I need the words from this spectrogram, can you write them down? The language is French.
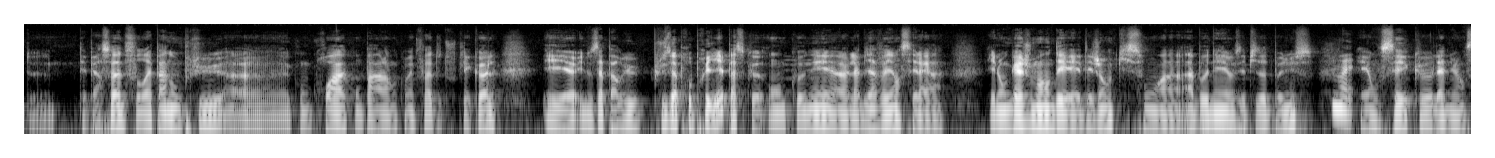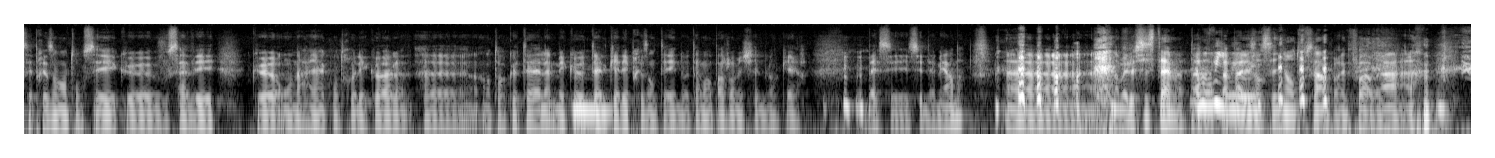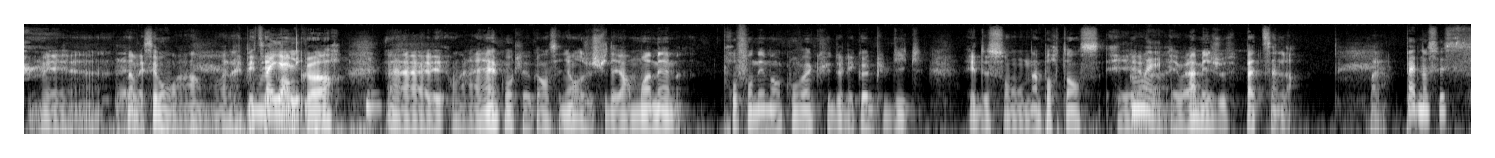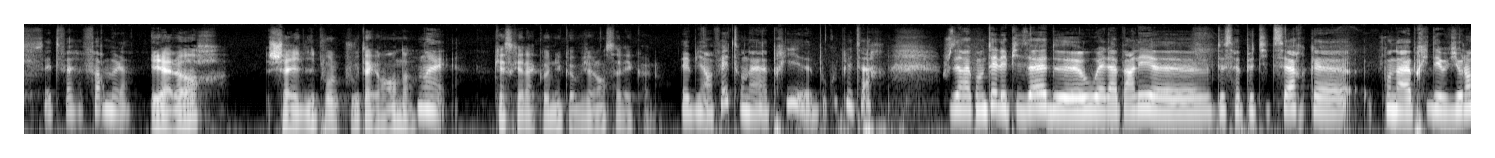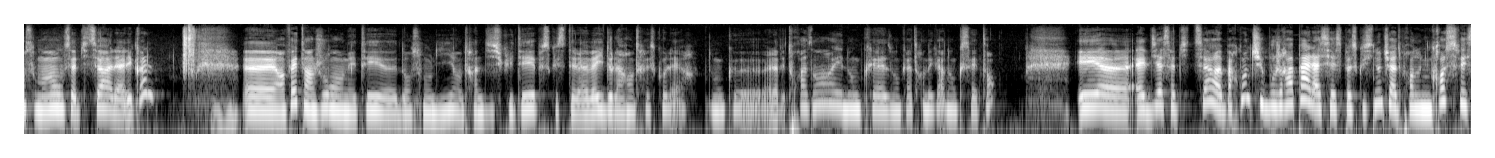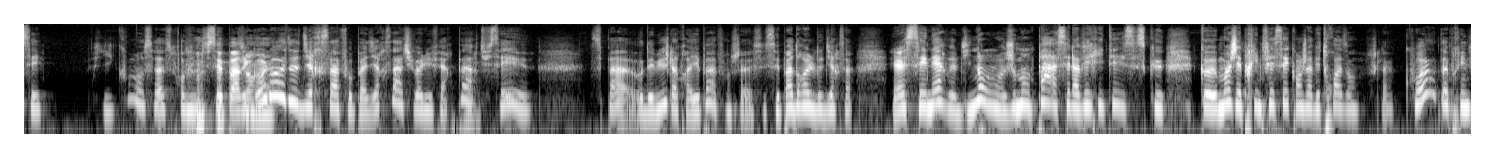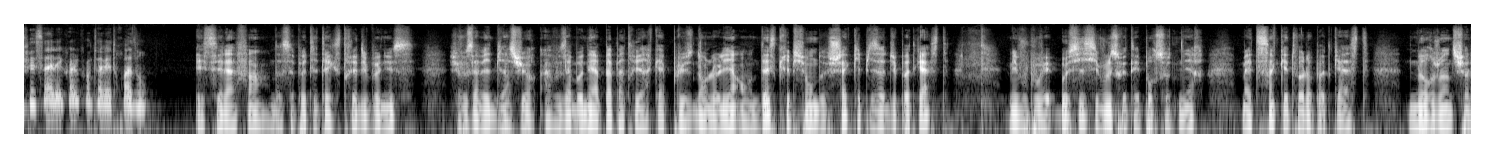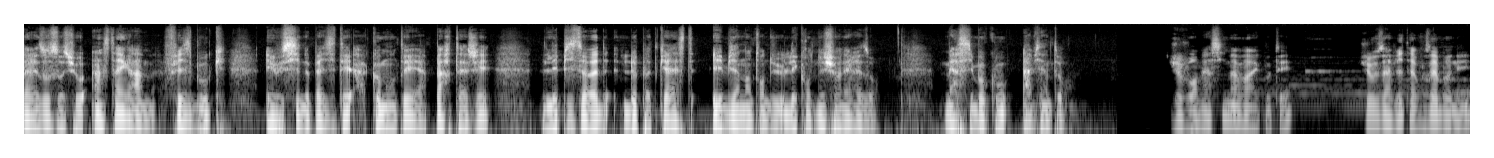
de- des personnes, faudrait pas non plus euh, qu'on croit qu'on parle encore une fois de toute l'école. Et il nous a paru plus approprié parce qu'on connaît la bienveillance et la et l'engagement des, des gens qui sont euh, abonnés aux épisodes bonus. Ouais. Et on sait que la nuance est présente, on sait que vous savez qu'on n'a rien contre l'école euh, en tant que telle, mais que Mhm. telle qu'elle est présentée, notamment par Jean-Michel Blanquer, bah, c'est de la merde. Euh, non mais le système, pas, Oui, pas, oui, pas les enseignants, tout ça, encore une fois, voilà. mais euh, non mais c'est bon, hein, on va le répéter va encore. Les- on n'a rien contre le corps enseignant. Je suis d'ailleurs moi-même profondément convaincu de l'école publique et de son importance, et, euh, et voilà, mais je pas de scène là. Pas dans ce- cette forme-là. Et alors, Shaili, pour le coup, ta grande, Ouais. qu'est-ce qu'elle a connu comme violence à l'école? Eh bien, en fait, on a appris euh, beaucoup plus tard. Je vous ai raconté l'épisode euh, où elle a parlé euh, de sa petite sœur, qu'on a appris des violences au moment où sa petite sœur allait à l'école. Mhm. Euh, en fait, un jour, on était dans son lit en train de discuter parce que c'était la veille de la rentrée scolaire. Donc, euh, elle avait 3 ans et donc elles ont 4 ans d'écart, donc 7 ans. Et euh, elle dit à sa petite sœur Par contre, tu bougeras pas à la sieste parce que sinon tu vas te prendre une grosse fessée. Je dis Comment ça se prendre une... C'est pas rigolo de dire ça, faut pas dire ça, tu vas lui faire peur, Ouais. tu sais. C'est pas... Au début, je la croyais pas, enfin, c'est pas drôle de dire ça. Et là, elle s'énerve, elle me dit Non, je mens pas, c'est la vérité. C'est ce que... que moi j'ai pris une fessée quand j'avais 3 ans. Je là Quoi? T'as pris une fessée à l'école quand t'avais 3 ans? Et c'est la fin de ce petit extrait du bonus. Je vous invite bien sûr à vous abonner à Papatriarca Plus dans le lien en description de chaque épisode du podcast. Mais vous pouvez aussi, si vous le souhaitez pour soutenir, mettre 5 étoiles au podcast, me rejoindre sur les réseaux sociaux Instagram, Facebook, et aussi ne pas hésiter à commenter et à partager l'épisode, le podcast et bien entendu les contenus sur les réseaux. Merci beaucoup, à bientôt. Je vous remercie de m'avoir écouté. Je vous invite à vous abonner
